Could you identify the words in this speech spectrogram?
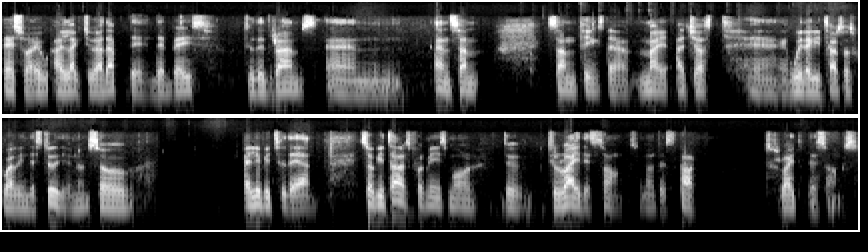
Uh, so I, I like to adapt the, the bass to the drums and and some some things that might adjust uh, with the guitars as well in the studio. You know? So I leave it to the end. So guitars for me is more to to write the songs, you know, to start to write the songs.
